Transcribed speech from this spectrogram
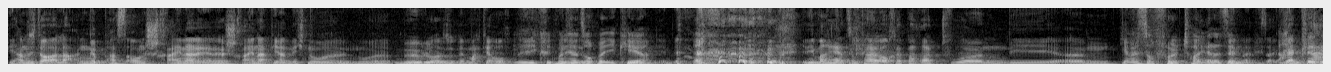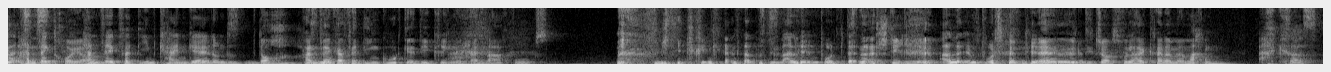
die haben sich doch alle angepasst. Auch ein Schreiner, der, der Schreiner hat ja nicht nur, nur Möbel oder so, der macht ja auch. Nee, die kriegt man ja jetzt auch bei Ikea. die machen ja zum Teil auch Reparaturen, die. Ähm, ja, aber das ist doch voll teuer. Das ja, ja, Handwerk, klar, Handwerk, teuer. Handwerk verdient kein Geld und das, Doch, Handwerker verdienen gut Geld, die kriegen nur keinen Nachwuchs. Wie kriegen keine, also die sind alle impotent. Die sind halt steril. Alle impotent. Ja, die Jobs will halt keiner mehr machen. Ach krass.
